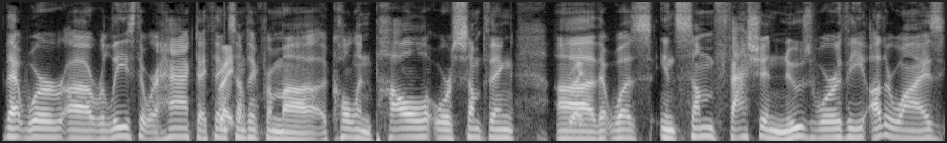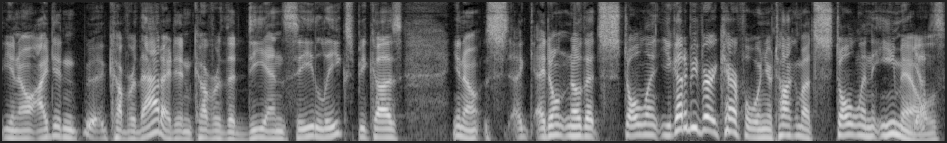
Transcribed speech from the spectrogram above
that were uh, released that were hacked. I think Right. something from uh, Colin Powell or something uh, Right. that was in some fashion newsworthy. Otherwise, you know, I didn't uh, cover that. I didn't cover the DNC leaks because. You know, I don't know that stolen. You got to be very careful when you're talking about stolen emails.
